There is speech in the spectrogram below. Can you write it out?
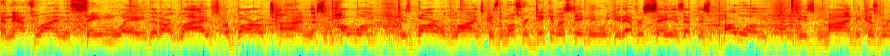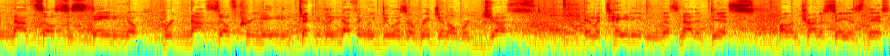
And that's why, in the same way that our lives are borrowed time, this poem is borrowed lines, because the most ridiculous statement we could ever say is that this poem is mine because we're not self sustaining. No, we're not self creating. Technically, nothing we do is original. We're just imitating, and that's not a diss. All I'm trying to say is this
